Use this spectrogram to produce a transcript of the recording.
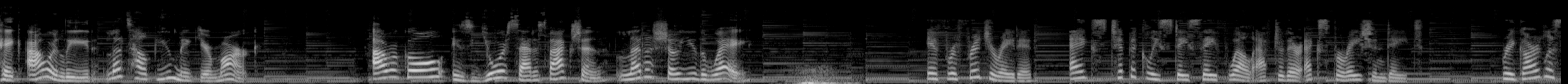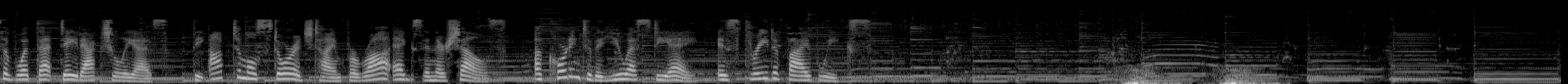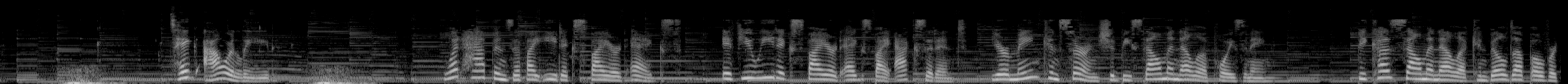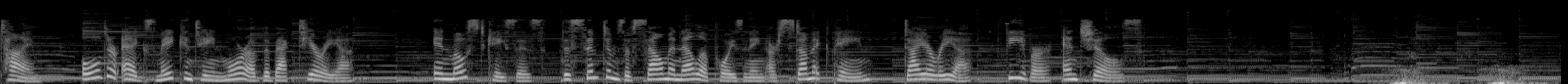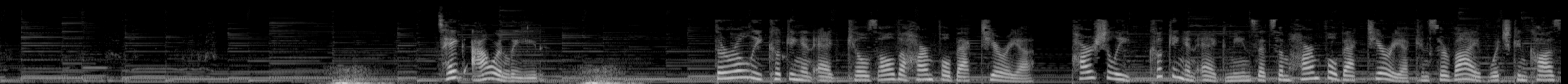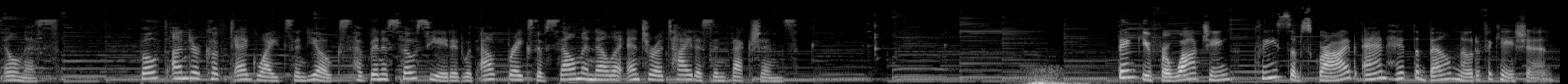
Take our lead, let's help you make your mark. Our goal is your satisfaction. Let us show you the way. If refrigerated, eggs typically stay safe well after their expiration date. Regardless of what that date actually is, the optimal storage time for raw eggs in their shells, according to the USDA, is 3 to 5 weeks. Take our lead. What happens if I eat expired eggs? If you eat expired eggs by accident, your main concern should be salmonella poisoning. Because salmonella can build up over time, older eggs may contain more of the bacteria. In most cases, the symptoms of salmonella poisoning are stomach pain, diarrhea, fever, and chills. Take our lead. Thoroughly cooking an egg kills all the harmful bacteria. Partially, cooking an egg means that some harmful bacteria can survive which can cause illness. Both undercooked egg whites and yolks have been associated with outbreaks of Salmonella Enteritidis infections. Thank you for watching. Please subscribe and hit the bell notification.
